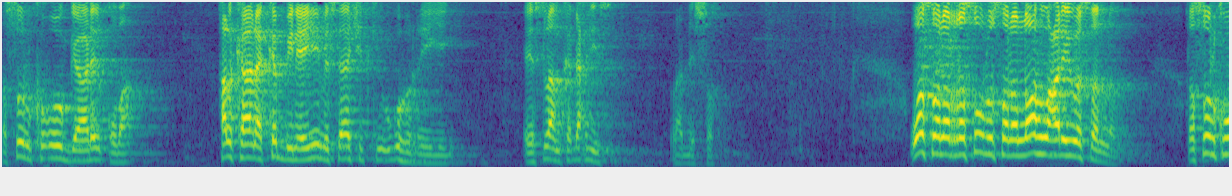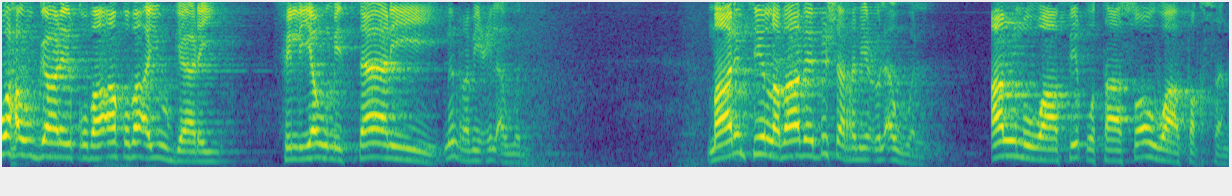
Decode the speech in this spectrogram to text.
rasuulka oo gaadhay quba. Halkaana ka bineeyey masaajidkii ugu horreeyey ee islaamka dhexdiisa la dhiso. Wasala rasuulu sala allahu calayhi wasalam rasuulku waxa uu gaadhay qubaa quba ayuu gaadhay fi lyowmi athaani min rabiici lwali maalintii labaad ee bisha rabiicu lwal almuwaafiqu taasoo waafaqsan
